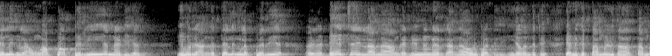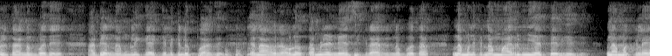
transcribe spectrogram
தெலுங்கில் அவங்க அப்பா பெரிய நடிகர். இவர் அங்கே தெலுங்கில் பெரிய டேட்ஸே இல்லாமல் அங்கே நின்றுன்னு இருக்காங்க. அவர் பாட்டுக்கு இங்கே வந்துட்டு எனக்கு தமிழ் தான் தமிழ் தான் போது அப்படியே நம்மளுக்கே கிளுகிழுப்பாது ஏன்னா அவர் அவ்வளோ தமிழை நேசிக்கிறாருன்னும் போது தான் நம்மளுக்கு நம்ம அருமையே தெரியுது. என்ன மக்களே?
